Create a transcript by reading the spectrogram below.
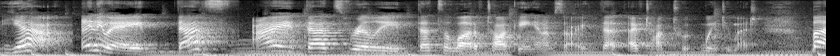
yeah. Anyway that's I that's really that's a lot of talking and I'm sorry that I've talked way too much but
